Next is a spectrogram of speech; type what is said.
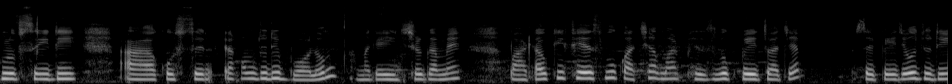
গ্রুপ সিডি কোশ্চেন এরকম যদি বলো, আমাকে ইনস্টাগ্রামে পাঠাও কি ফেসবুক আছে, আমার ফেসবুক পেজ আছে, সে পেজেও যদি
